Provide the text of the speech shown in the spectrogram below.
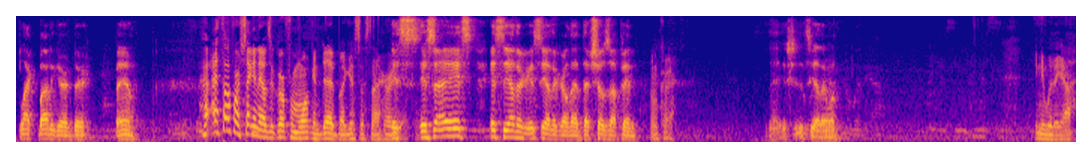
black bodyguard there. Bam. I I thought for a second that was a girl from Walking Dead, but I guess that's not her. It's it's uh, it's it's the other it's the other girl that, that shows up in. okay. It's, it's the other one. You know where they are.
